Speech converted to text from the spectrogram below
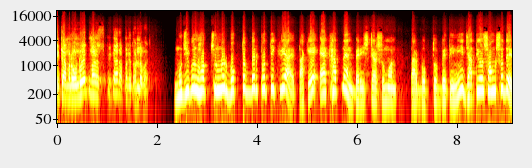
এটা আমার অনুরোধ মানুষ স্পিকার, আপনাকে ধন্যবাদ। মুজিবুল হক চুন্নুর বক্তব্যের প্রতিক্রিয়ায় তাকে এক হাত নেন ব্যারিস্টার সুমন। তার বক্তব্যে তিনি জাতীয় সংসদের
